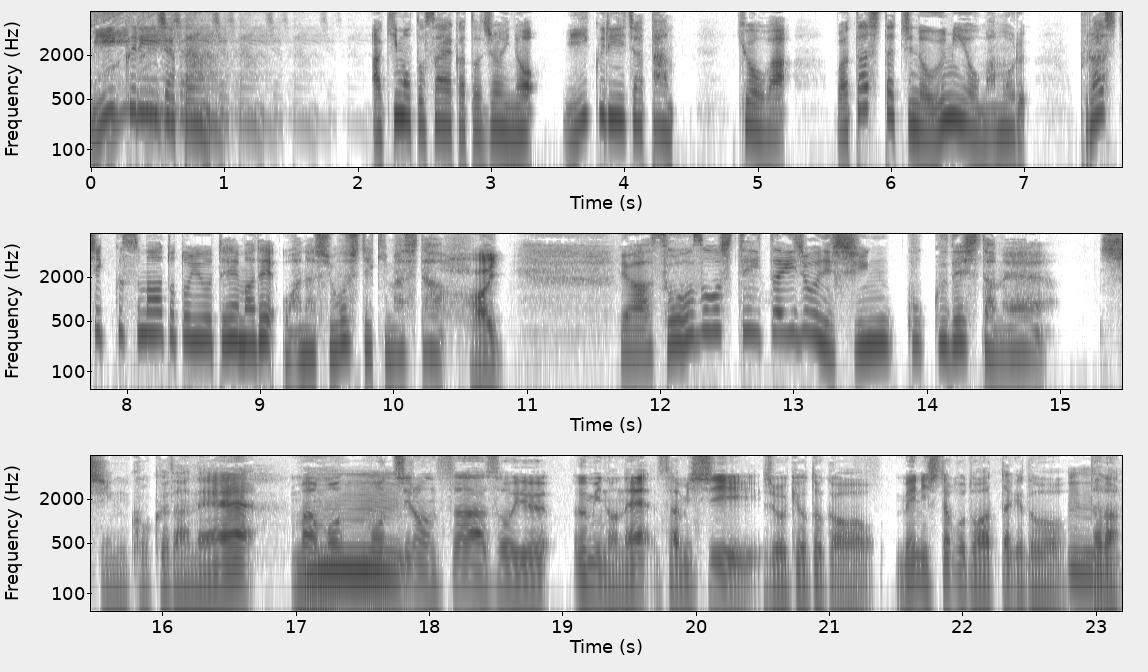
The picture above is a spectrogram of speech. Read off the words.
Weekly Japan。秋元才加と JOYの Weekly Japan。今日は私たちの海を守るプラスチックスマートというテーマでお話をしてきました。はい。いや想像していた以上に深刻でしたね。深刻だね。まあももちろんさそういう海のね寂しい状況とかを目にしたことはあったけど、うん、ただ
